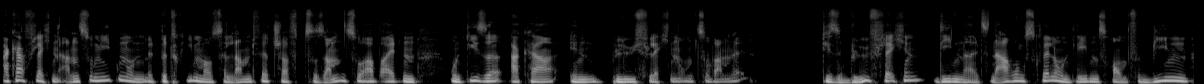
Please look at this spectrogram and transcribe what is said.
Ackerflächen anzumieten und mit Betrieben aus der Landwirtschaft zusammenzuarbeiten und diese Acker in Blühflächen umzuwandeln. Diese Blühflächen dienen als Nahrungsquelle und Lebensraum für Bienen,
